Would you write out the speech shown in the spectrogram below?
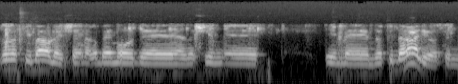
זאת הסיבה אולי שאין הרבה מאוד אה, אנשים אה, עם אה, עמדות ליברליות. הם,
